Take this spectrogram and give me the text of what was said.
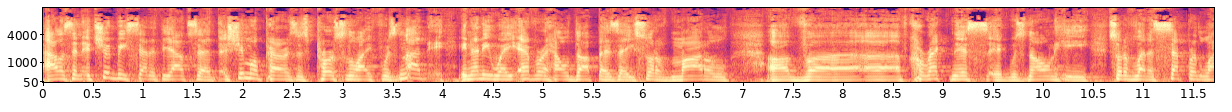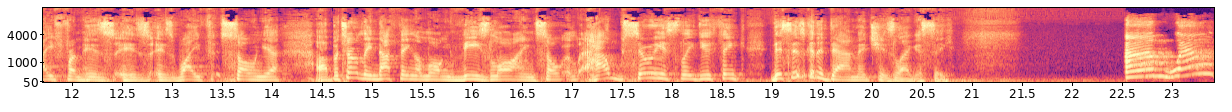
Allison, it should be said at the outset, Shimon Peres' personal life was not in any way ever held up as a sort of model of, uh, of correctness. It was known he sort of led a separate life from his, his, his wife, Sonia, uh, but certainly nothing along these lines. So how seriously do you think this is going to damage his legacy? Um, well,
